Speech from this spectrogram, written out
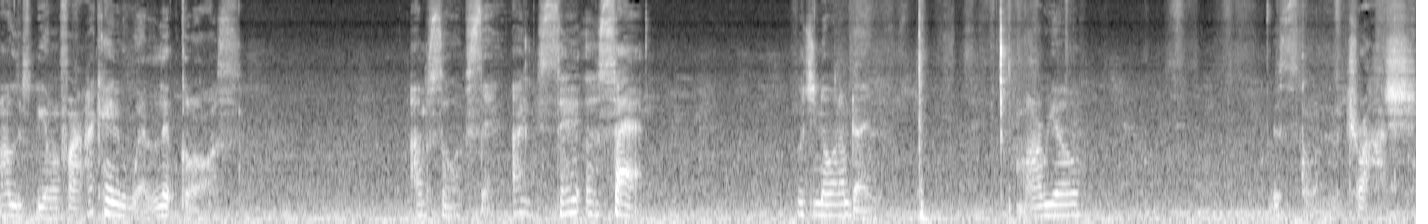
my lips be on fire. I can't even wear lip gloss. I'm so upset. I'm so upset. But you know what? I'm done. Mario, this is going in the trash.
